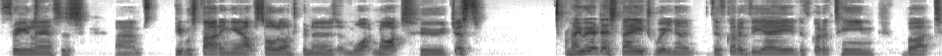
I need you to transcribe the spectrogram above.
freelancers um, people starting out solo entrepreneurs and whatnot who just maybe at that stage where you know they've got a VA, they've got a team, but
